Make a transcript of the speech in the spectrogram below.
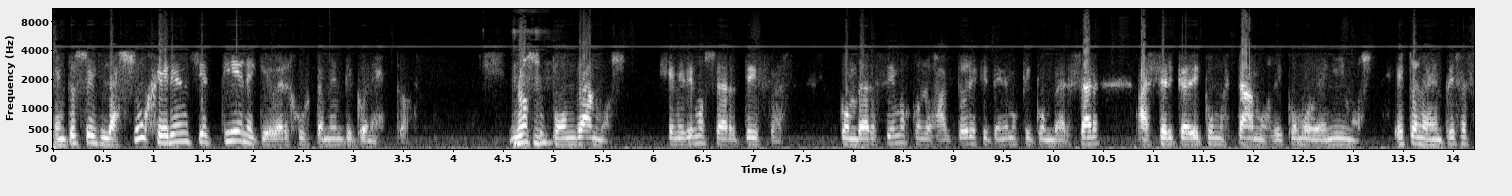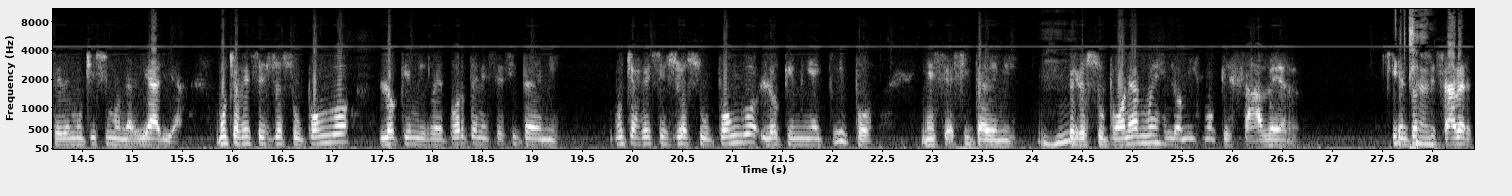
Entonces la sugerencia tiene que ver justamente con esto. No supongamos, generemos certezas, conversemos con los actores que tenemos que conversar acerca de cómo estamos, de cómo venimos. Esto en las empresas se ve muchísimo en la diaria. Muchas veces yo supongo lo que mi reporte necesita de mí. Muchas veces yo supongo lo que mi equipo necesita de mí. Pero suponer no es lo mismo que saber. Y entonces, saber,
